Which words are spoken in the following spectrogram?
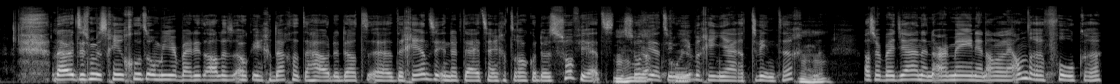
nou, het is misschien goed om hier bij dit alles ook in gedachten te houden dat uh, de grenzen in der tijd zijn getrokken door de Sovjets. De mm -hmm, Sovjet-Unie, ja, begin jaren twintig. Mm -hmm. Azerbeidzjan en Armenië en allerlei andere volkeren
